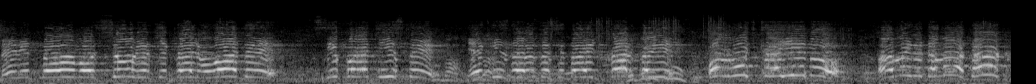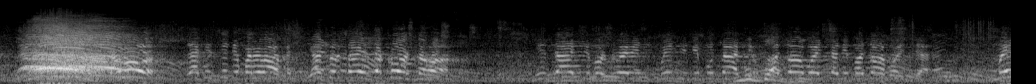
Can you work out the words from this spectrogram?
не відновимо всю вертикаль влади, сепаратісти, які зараз засідають в Харкові, порвуть країну, а ми не дамо, так? Захистити парламент. Я звертаюся до кожного. Не дайте можливість бити депутатів. Подобається, не подобається. Ми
